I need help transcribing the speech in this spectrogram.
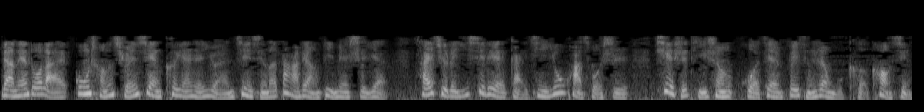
两年多来，工程全线科研人员进行了大量地面试验，采取了一系列改进优化措施，切实提升火箭飞行任务可靠性。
